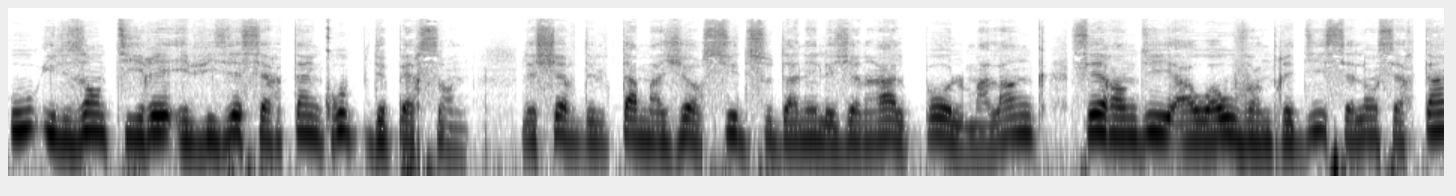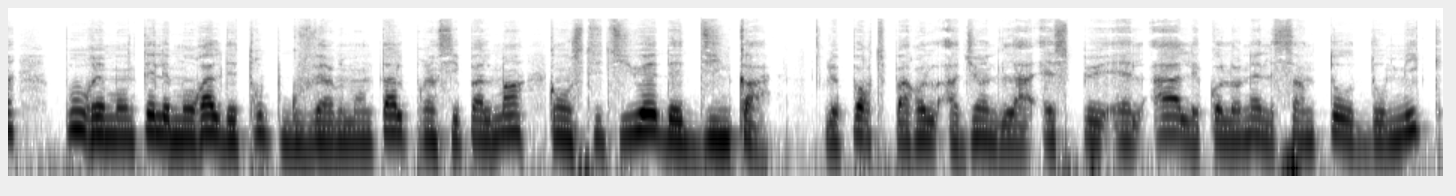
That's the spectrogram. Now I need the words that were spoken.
où ils ont tiré et visé certains groupes de personnes. Le chef de l'état-major sud-soudanais, le général Paul Malang, s'est rendu à Waou vendredi, selon certains, pour remonter le moral des troupes gouvernementales principalement constituées de Dinka. Le porte-parole adjoint de la SPLA, le colonel Santo Domik,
